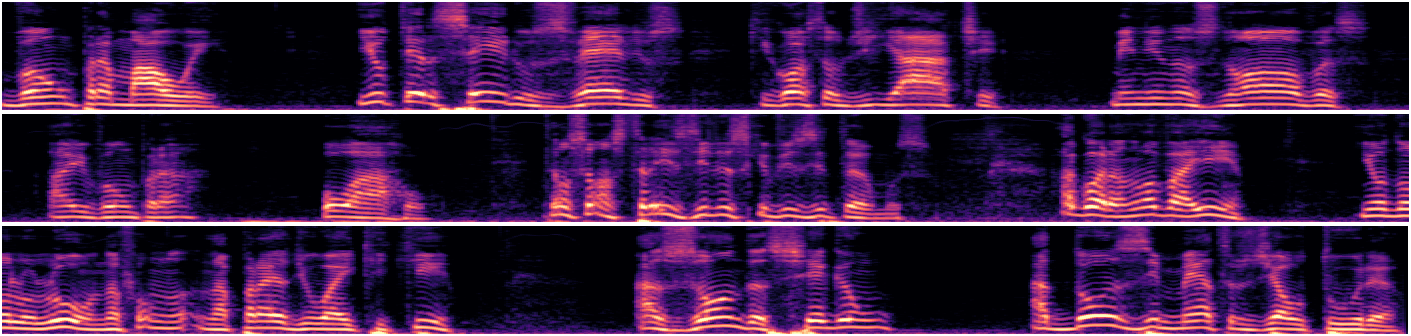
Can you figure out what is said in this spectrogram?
vão para Maui. E o terceiro, os velhos que gostam de iate, meninas novas, aí vão para Oahu. Então são as três ilhas que visitamos. Agora, no Havaí, em Honolulu, nós fomos na praia de Waikiki, as ondas chegam a 12 metros de altura.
